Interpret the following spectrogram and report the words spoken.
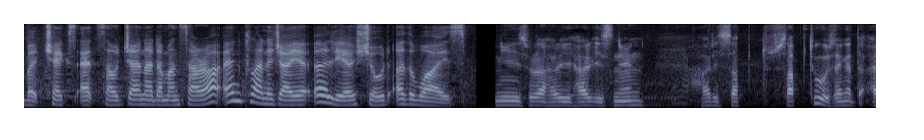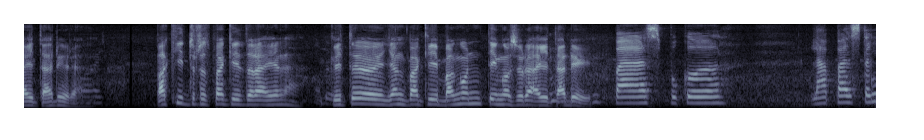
but checks at Saujana Damansara and Kelana earlier showed otherwise. Ini sudah hari hari Isnin, hari Sabtu, Sabtu saya kata air tak ada dah. Pagi terus pagi air lah. Kita yang pagi bangun tengok sudah air tak ada. Pas pukul 8.30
